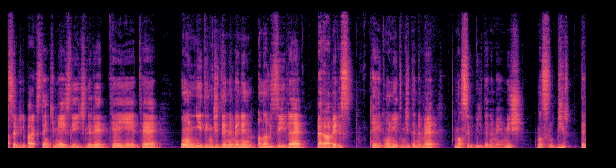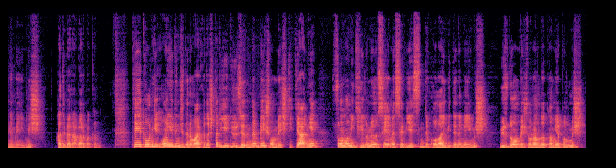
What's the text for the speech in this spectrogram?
sevgili Parakisten Kimya izleyicileri. TYT 17. denemenin analiziyle beraberiz. TYT 17. deneme nasıl bir denemeymiş? Nasıl bir denemeymiş? Hadi beraber bakalım. TYT 17. deneme arkadaşlar 7 üzerinden 5-15'lik yani son 12 yılın ÖSYM seviyesinde kolay bir denemeymiş. %15 oranında tam yapılmış.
